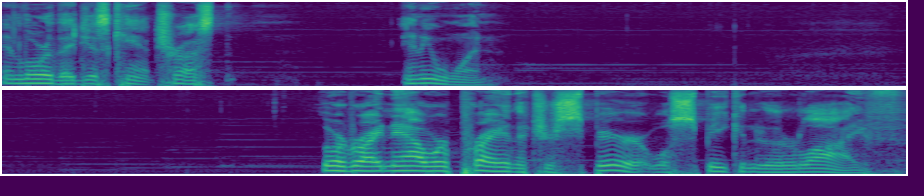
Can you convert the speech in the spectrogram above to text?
And Lord, they just can't trust anyone. Lord, right now we're praying that your Spirit will speak into their life.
